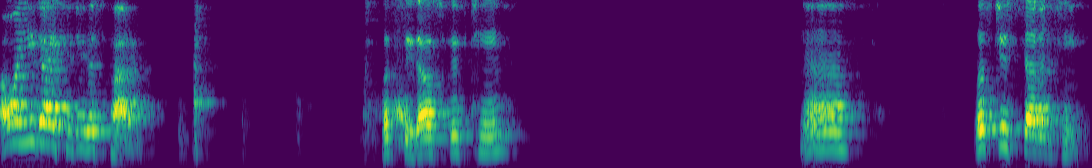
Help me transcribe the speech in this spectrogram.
I want you guys to do this pattern. Let's see, that was 15. Uh, let's do 17.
